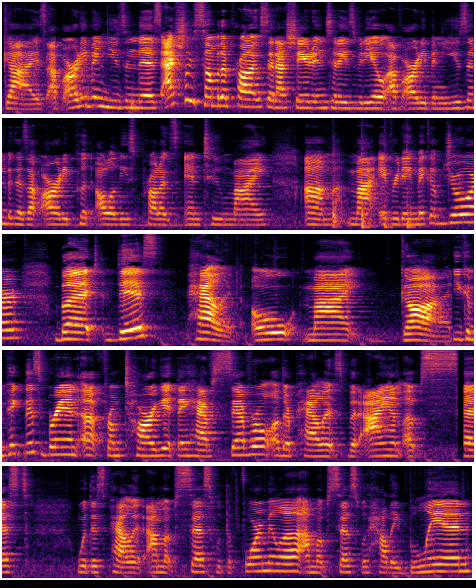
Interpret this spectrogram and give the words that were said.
guys, I've already been using this. Actually, some of the products that I shared in today's video, I've already been using because I've already put all of these products into my, um, my everyday makeup drawer. But this palette, oh my god. You can pick this brand up from Target. They have several other palettes, but I am obsessed with this palette. I'm obsessed with the formula. I'm obsessed with how they blend.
